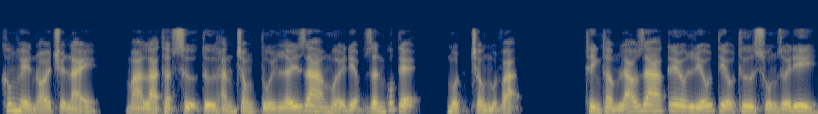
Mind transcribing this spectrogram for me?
không hề nói chuyện này, mà là thật sự từ hắn trong túi lấy ra 10 điệp dân quốc tệ, một chồng một vạn. Thỉnh thẩm lão ra kêu liếu tiểu thư xuống dưới đi.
